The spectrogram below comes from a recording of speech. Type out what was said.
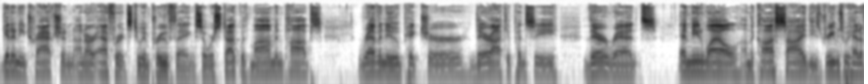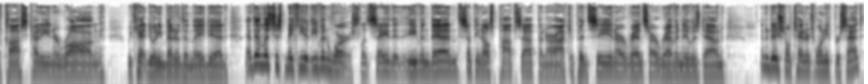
get any traction on our efforts to improve things. So we're stuck with mom and pop's revenue picture, their occupancy, their rents. And meanwhile, on the cost side, these dreams we had of cost cutting are wrong. We can't do any better than they did. And then let's just make it even worse. Let's say that even then something else pops up and our occupancy and our rents, our revenue is down an additional 10 or 20%.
